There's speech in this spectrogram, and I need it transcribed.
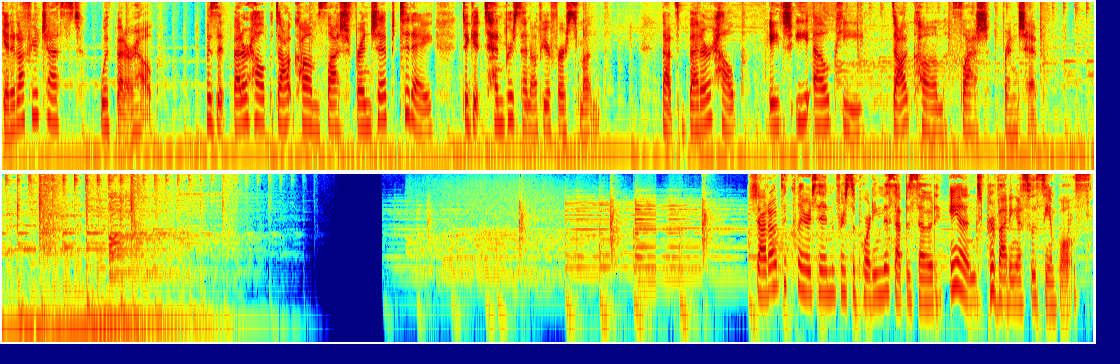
Get it off your chest with BetterHelp. Visit betterhelp.com slash friendship today to get 10% off your first month. That's betterhelp, H-E-L-P dot com slash friendship. Shout out to Claritin for supporting this episode and providing us with samples.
